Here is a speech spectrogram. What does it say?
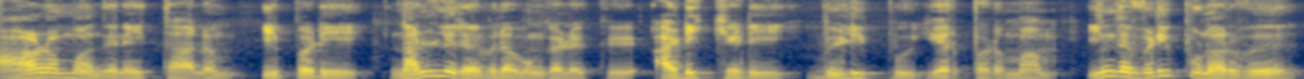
ஆழமா நினைத்தாலும் இப்படி நள்ளிரவில் உங்களுக்கு அடிக்கடி விழிப்பு ஏற்படுமாம். இந்த விழிப்புணர்வு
